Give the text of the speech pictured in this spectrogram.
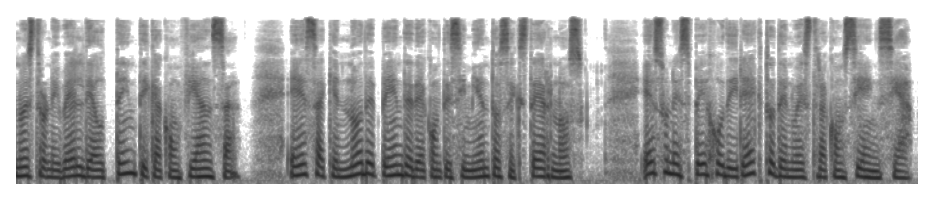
Nuestro nivel de auténtica confianza, esa que no depende de acontecimientos externos, es un espejo directo de nuestra conciencia.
